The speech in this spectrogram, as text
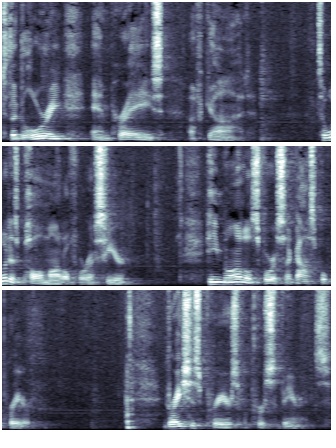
to the glory and praise of God. So, what does Paul model for us here? He models for us a gospel prayer, gracious prayers for perseverance.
